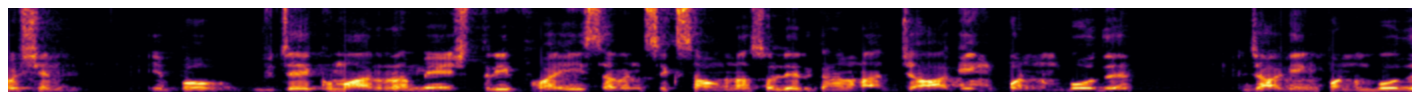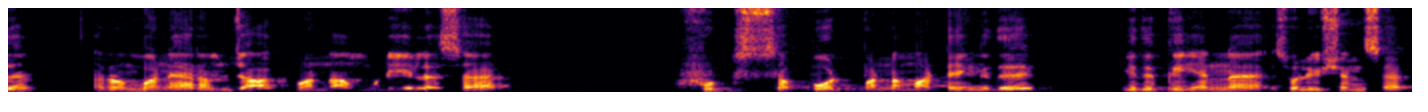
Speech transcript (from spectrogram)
கொஷின் இப்போ Vijayakumar Ramesh three five seven six அவங்க சொல்லியிருக்காங்கன்னா ஜாகிங் பண்ணும்போது ஜாகிங் பண்ணும்போது ரொம்ப நேரம் ஜாக் பண்ணால் முடியல சார் ஃபுட் சப்போர்ட் பண்ண மாட்டேங்குது. இதுக்கு என்ன சொல்யூஷன் சார்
